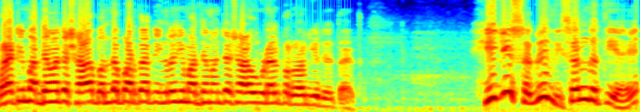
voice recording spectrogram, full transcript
मराठी माध्यमाच्या शाळा बंद पाडतायत इंग्रजी माध्यमांच्या शाळा उघडायला परवानगी देत आहेत ही जी सगळी विसंगती आहे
